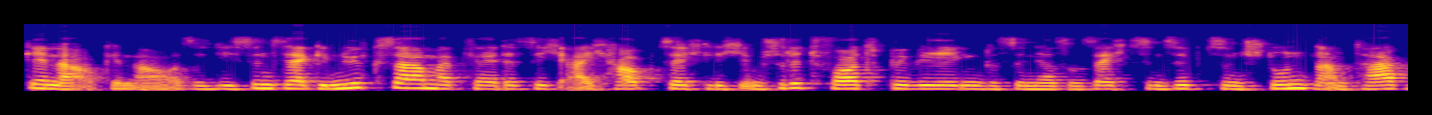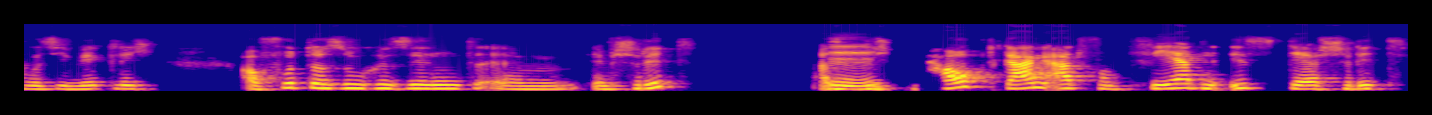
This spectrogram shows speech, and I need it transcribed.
Genau, genau. Also die sind sehr genügsam, weil Pferde sich eigentlich hauptsächlich im Schritt fortbewegen. Das sind ja so 16, 17 Stunden am Tag, wo sie wirklich auf Futtersuche sind ähm, im Schritt. Also mhm. die Hauptgangart von Pferden ist der Schritt.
